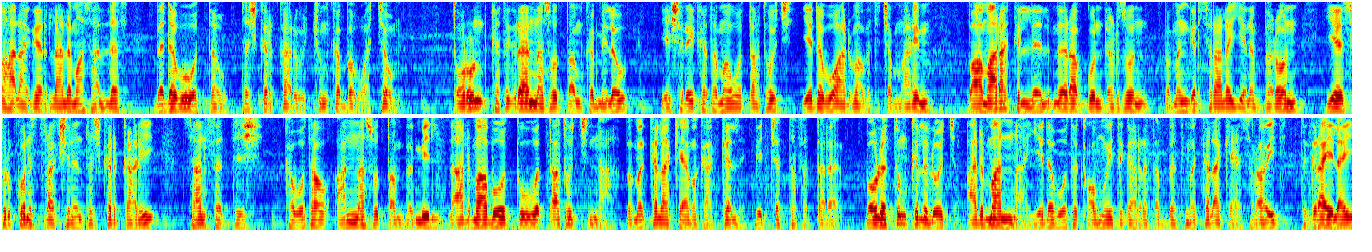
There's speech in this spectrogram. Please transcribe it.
መሃል አገር ላለማሳለፍ በደቦ ወጥተው ተሽከርካሪዎቹን ከበቧቸው። ጦሩን ከትግራይ እናስወጣም ከሚለው የሽሬ ከተማ ወጣቶች የደቦ አድማ በተጨማሪም በአማራ ክልል ምዕራብ ጎንደር ዞን በመንገድ ሥራ ላይ የነበረውን የሱር ኮንስትራክሽንን ተሽከርካሪ ሳንፈትሽ ከቦታው አናስወጣም በሚል ለአድማ በወጡ ወጣቶችና በመከላከያ መካከል ግጭት ተፈጠረ። በሁለቱም ክልሎች አድማና የደቦ ተቃውሞ የተጋረጠበት መከላከያ ሰራዊት ትግራይ ላይ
